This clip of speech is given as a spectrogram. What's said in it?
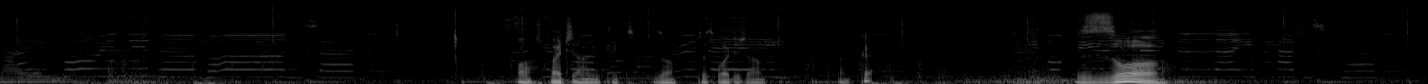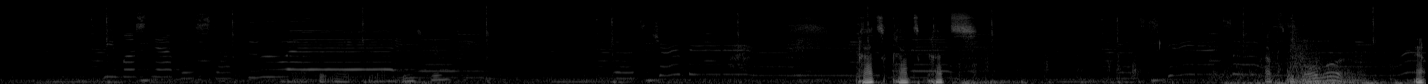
Nein. Oh, falsch angeklickt. So, das wollte ich haben. Danke. So. Kratz, kratz, kratz. Oder?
